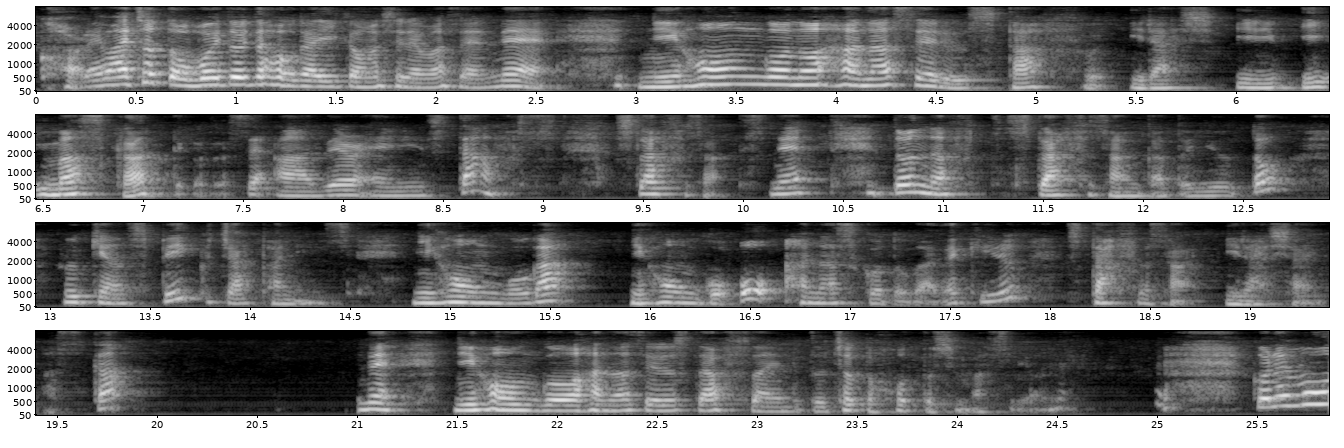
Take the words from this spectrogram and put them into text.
これはちょっと覚えておいた方がいいかもしれませんね。日本語の話せるスタッフいらし、い、いますかってことですね。Are there any staffs? スタッフさんですね。どんなスタッフさんかというと、who can speak Japanese? 日本語が、日本語を話すことができるスタッフさんいらっしゃいますか？ね、日本語を話せるスタッフさんいるとちょっとホッとしますよね。これも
